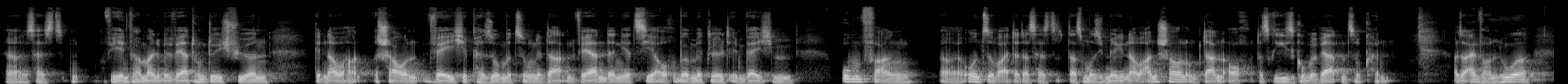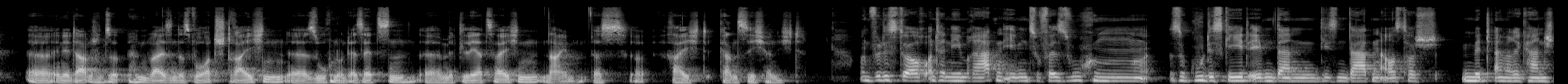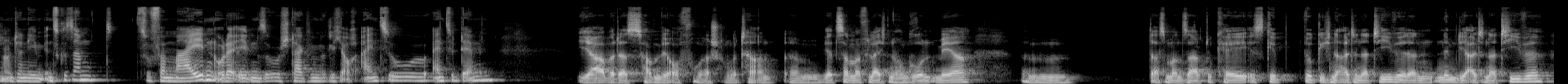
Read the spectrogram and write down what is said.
Ja, das heißt, auf jeden Fall mal eine Bewertung durchführen, genau schauen, welche personenbezogene Daten werden denn jetzt hier auch übermittelt, in welchem Umfang äh, und so weiter. Das heißt, das muss ich mir genau anschauen, um dann auch das Risiko bewerten zu können. Also einfach nur äh, in den Datenschutzhinweisen das Wort streichen, äh, suchen und ersetzen äh, mit Leerzeichen. Nein, das äh, reicht ganz sicher nicht. Und würdest du auch Unternehmen raten, eben zu versuchen, so gut es geht, eben dann diesen Datenaustausch mit amerikanischen Unternehmen insgesamt zu vermeiden oder eben so stark wie möglich auch einzu, einzudämmen? Ja, aber das haben wir auch vorher schon getan. Ähm, jetzt haben wir vielleicht noch einen Grund mehr, ähm, dass man sagt, okay, es gibt wirklich eine Alternative, dann nimm die Alternative.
